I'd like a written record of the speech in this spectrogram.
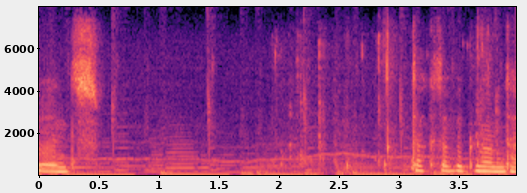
Więc... Tak to wygląda.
